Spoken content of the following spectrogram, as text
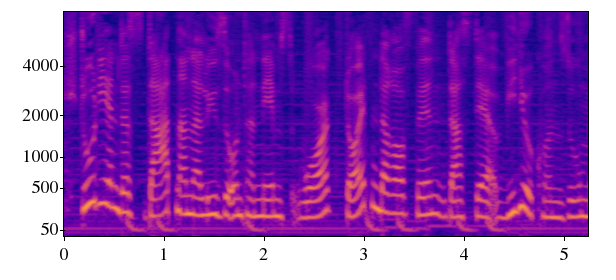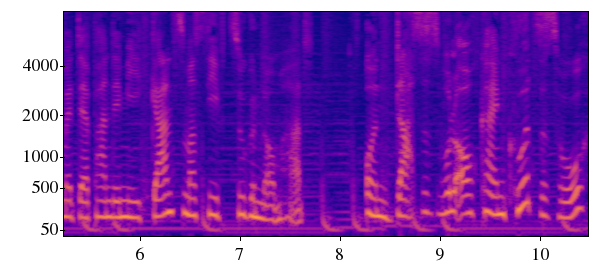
Studien des Datenanalyseunternehmens Work deuten darauf hin, dass der Videokonsum mit der Pandemie ganz massiv zugenommen hat. Und das ist wohl auch kein kurzes Hoch.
